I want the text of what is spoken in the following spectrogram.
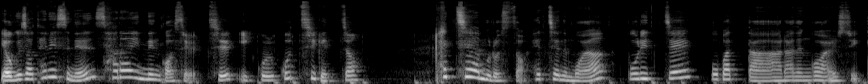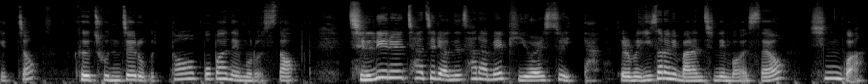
여기서 테니스는 살아있는 것을, 즉, 이꼴 꽃이겠죠. 해체함으로써 해체는 뭐야? 뿌리째 뽑았다라는 거 알 수 있겠죠? 그 존재로부터 뽑아냄으로써 진리를 찾으려는 사람에 비유할 수 있다. 여러분 이 사람이 말한 진리 뭐였어요? 신과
